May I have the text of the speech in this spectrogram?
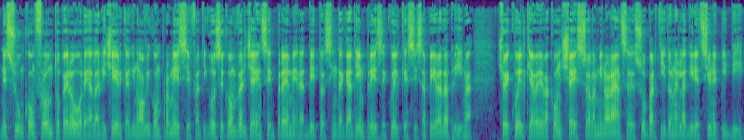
Nessun confronto per ore alla ricerca di nuovi compromessi e faticose convergenze, il Premier ha detto a sindacati e imprese quel che si sapeva da prima, cioè quel che aveva concesso alla minoranza del suo partito nella direzione PD,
